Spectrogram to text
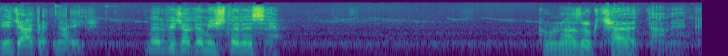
Վիճակդ նայիր։ Մեր վիճակը միշտ էլ էս է։ Քունազուկ չարը տանենք։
